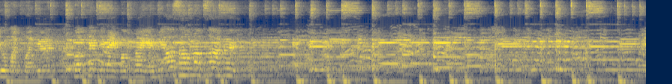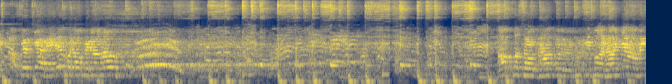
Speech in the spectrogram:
ดูมันคนยืนคนเก็บยังไงคนใครอย่างนี้เอาสองรอบซ้อนเลย เอากระโซกเขาเออผู้ที่บอลเขาเงาให้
